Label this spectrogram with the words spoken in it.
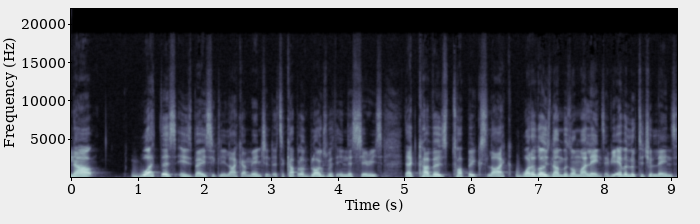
now what this is basically, like I mentioned, it's a couple of blogs within this series that covers topics like what are those numbers on my lens? Have you ever looked at your lens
